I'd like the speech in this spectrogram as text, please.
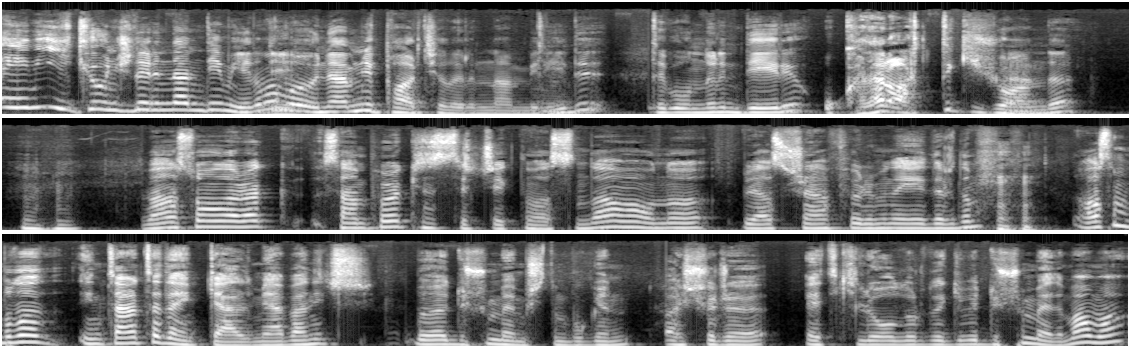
en ilk öncülerinden demeyelim ama Değil. önemli parçalarından biriydi. Tabii onların değeri o kadar arttı ki şu anda. Ben son olarak Sam Perkins seçecektim aslında ama onu biraz şans bölümüne yedirdim. aslında buna internete denk geldim. Yani ben hiç böyle düşünmemiştim bugün aşırı etkili olurdu gibi düşünmedim ama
